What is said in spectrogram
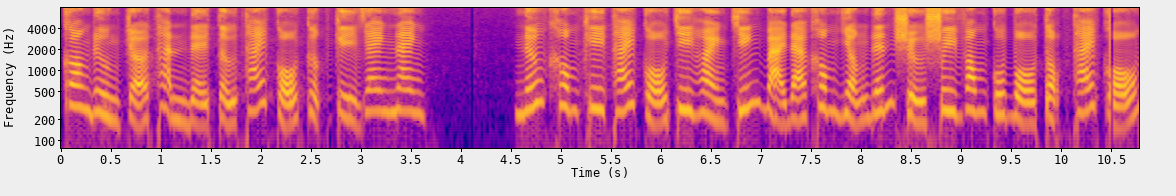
con đường trở thành đệ tử Thái Cổ cực kỳ gian nan. Nếu không khi Thái Cổ chi hoàng chiến bại đã không dẫn đến sự suy vong của bộ tộc Thái Cổ.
